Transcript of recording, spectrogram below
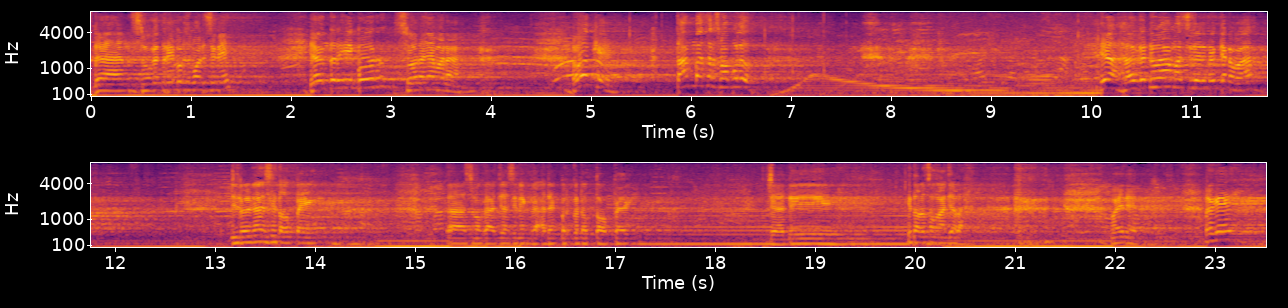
Dan semoga terhibur semua di sini Yang terhibur suaranya mana? Oke Tambah 150 Ya, hal kedua masih dari Band Kenova Judulnya si topeng. Nah, semoga aja sini nggak ada yang berkedok topeng. Jadi kita langsung aja lah mainin. Oke. Okay.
